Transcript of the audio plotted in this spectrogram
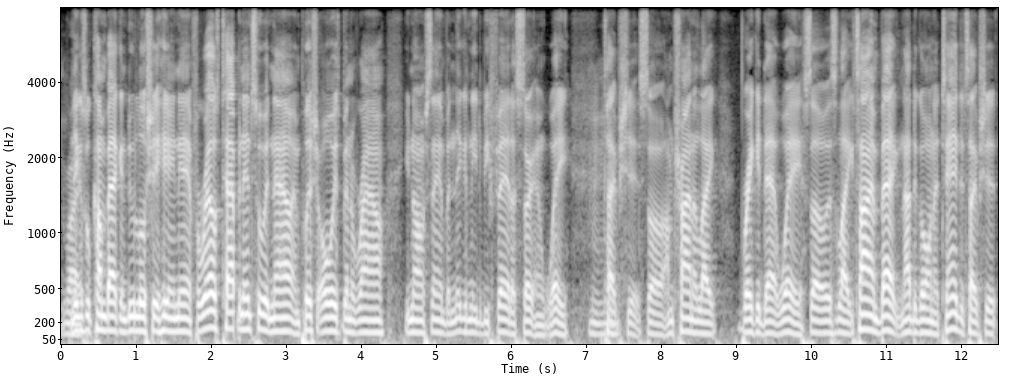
Right. Niggas will come back and do little shit here and there. And Pharrell's tapping into it now, and Push always been around. You know what I'm saying? But niggas need to be fed a certain way, Mhm. type shit. So I'm trying to like break it that way. So it's like tying back, not to go on a tangent type shit,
